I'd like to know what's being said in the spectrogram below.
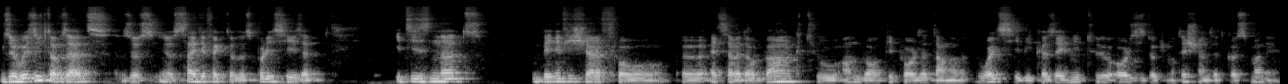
The result of that, the you know, side effect of those policies, that it is not beneficial for uh, El Salvador bank to onboard people that are not wealthy because they need to do all this documentation that costs money.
